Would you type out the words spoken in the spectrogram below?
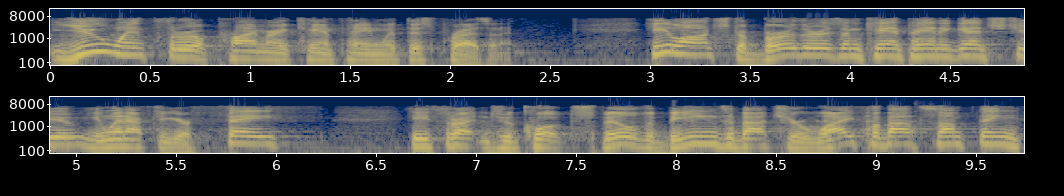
you went through a primary campaign with this president. He launched a birtherism campaign against you. He went after your faith. He threatened to, quote, spill the beans about your wife about something.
